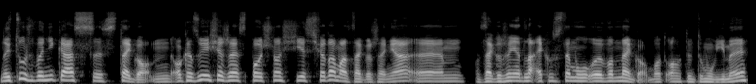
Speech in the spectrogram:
No i cóż wynika z, z tego? Mm, okazuje się, że społeczność jest świadoma zagrożenia, zagrożenia dla ekosystemu wodnego, bo o tym tu mówimy.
